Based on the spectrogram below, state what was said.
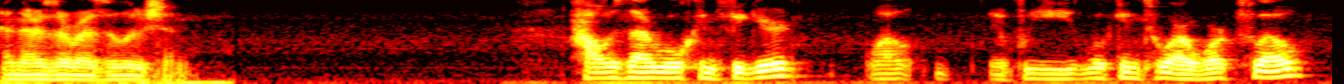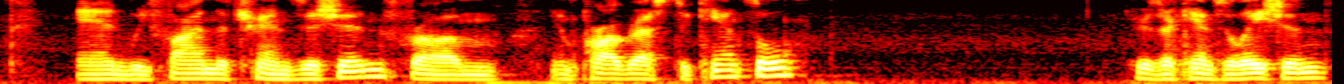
And there's a resolution. How is that rule configured? Well, if we look into our workflow and we find the transition from in progress to cancel, Here's our cancellation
